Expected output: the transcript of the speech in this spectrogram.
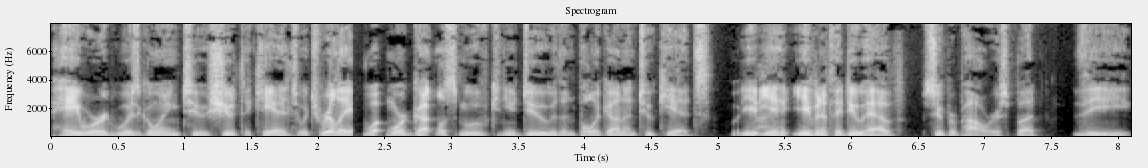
Hayward was going to shoot the kids, which really, what more gutless move can you do than pull a gun on two kids, e- e- even if they do have superpowers? But the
